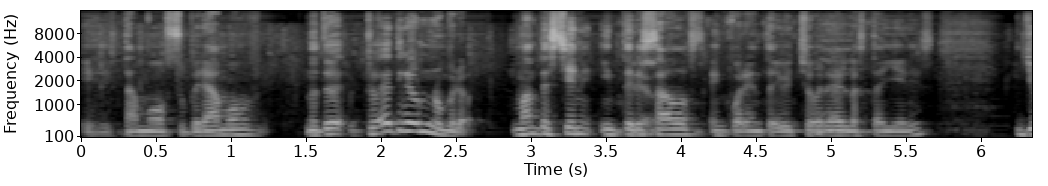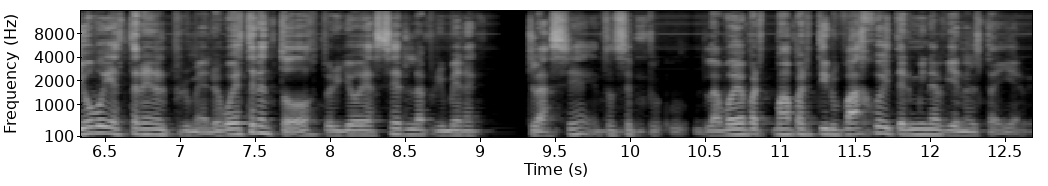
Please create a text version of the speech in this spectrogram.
estamos, superamos. No te, te voy a tirar un número: más de 100 interesados en 48 horas en los talleres. Yo voy a estar en el primero, voy a estar en todos, pero yo voy a hacer la primera clase, entonces la voy a, va a partir bajo y termina bien el taller.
